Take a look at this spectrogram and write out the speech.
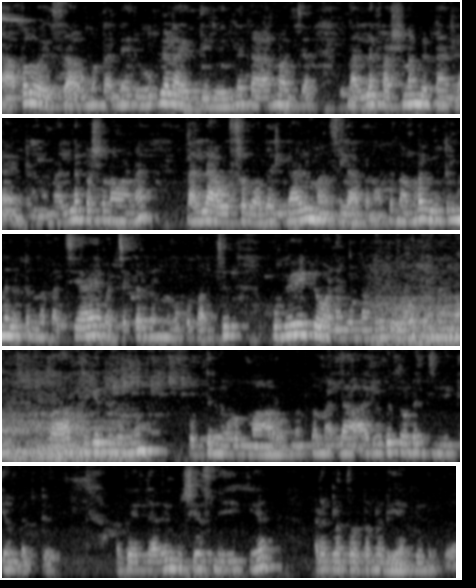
നാൽപ്പത് വയസ്സാകുമ്പോൾ തന്നെ രോഗികളായിത്തീരും. ഇതിന് കാരണം വെച്ചാൽ നല്ല ഭക്ഷണം കിട്ടാനില്ലായിട്ടാണ് നല്ല ഭക്ഷണമാണ് നല്ല ഔഷധം അതെല്ലാവരും മനസ്സിലാക്കണം. അപ്പോൾ നമ്മുടെ വീട്ടിൽ നിന്ന് കിട്ടുന്ന പച്ചയായ പച്ചക്കറികൾ നമുക്ക് പറിച്ച് ഉപയോഗിക്കുവാണെങ്കിൽ നമ്മൾ രോഗത്തിൽ നിന്നും വാർദ്ധക്യത്തിൽ നിന്നും ഒത്തിരി നമ്മൾ മാറും. നമുക്ക് നല്ല ആരോഗ്യത്തോടെ ജീവിക്കാൻ പറ്റും. അപ്പോൾ എല്ലാവരും കൃഷിയെ സ്നേഹിക്കുക അടുക്കളത്തോട്ടം റെഡിയാക്കി എടുക്കുക.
